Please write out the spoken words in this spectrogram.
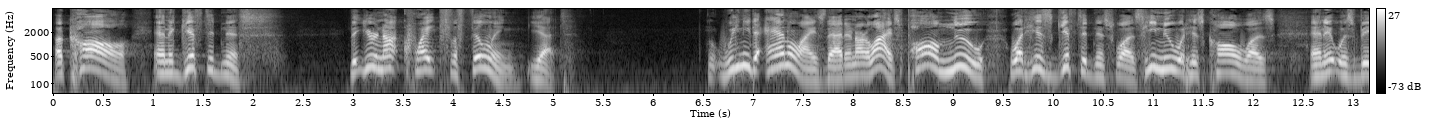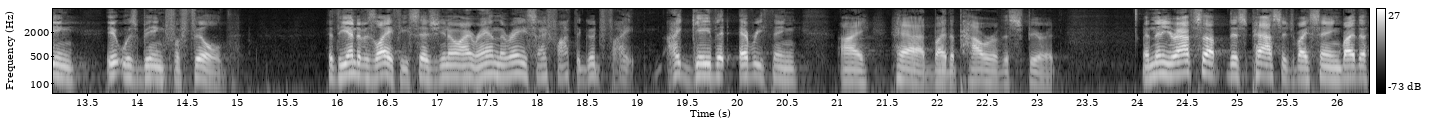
a call and a giftedness that you're not quite fulfilling yet? We need to analyze that in our lives. Paul knew what his giftedness was. He knew what his call was, and it was being it was being fulfilled. At the end of his life, he says, "You know, I ran the race. I fought the good fight. I gave it everything I had by the power of the Spirit." And then he wraps up this passage by saying, By the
